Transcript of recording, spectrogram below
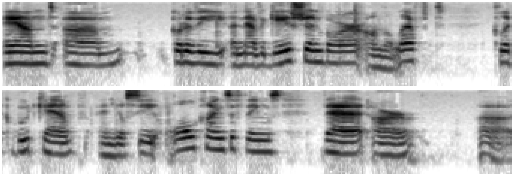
and um, go to the uh, navigation bar on the left, click Bootcamp, and you'll see all kinds of things that are uh,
